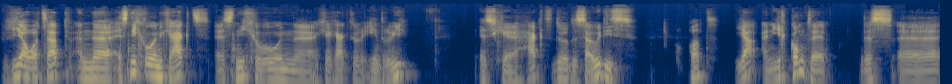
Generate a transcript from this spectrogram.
via WhatsApp. En eh is niet gewoon gehackt. Is niet gewoon eh, gehackt door eender wie. Is gehackt door de Saoedi's. Wat? Ja, en hier komt hij. Dus eh, eh,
